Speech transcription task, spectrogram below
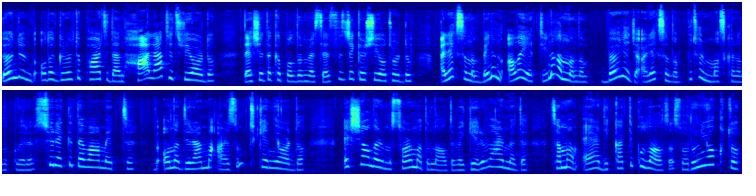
Döndüğümde o da gürültü partiden hala titriyordu. Dehşete kapıldım ve sessizce köşeye oturdum. Alexa'nın benim alay ettiğini anladım. Böylece Alexa'nın bu tür maskaralıkları sürekli devam etti ve ona direnme arzum tükeniyordu. Eşyalarımı sormadan aldı ve geri vermedi. Tamam eğer dikkatli kullansa sorun yoktu.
